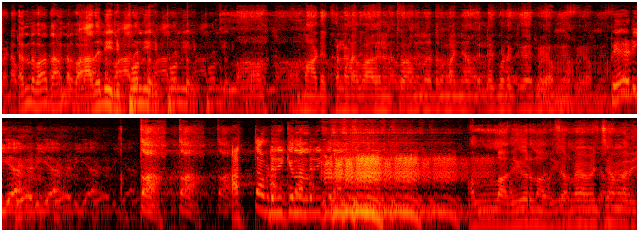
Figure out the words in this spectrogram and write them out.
പെട്ടെന്ന് വാ, വാതിൽ ഇരിപ്പുണ്ട്. ഇരിപ്പുണ്ട്. ഉമ്മ അടുക്കളയുടെ വാതിൽ തുറന്നിടുമ്പോ ഞാൻ അതിലെ കൂടെ കയറി അമ്മ പേടിയാ. അത്ത, അത്ത അവിടെ ഇരിക്കുന്നുണ്ട്. അല്ല തീർന്നു. സമയം വെച്ചാൽ മതി.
